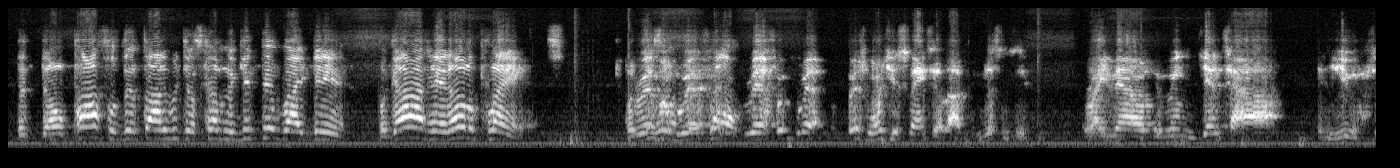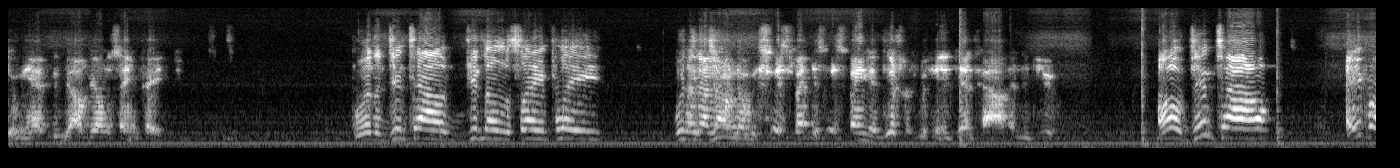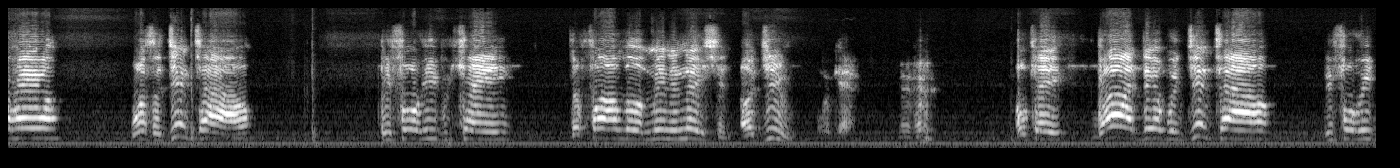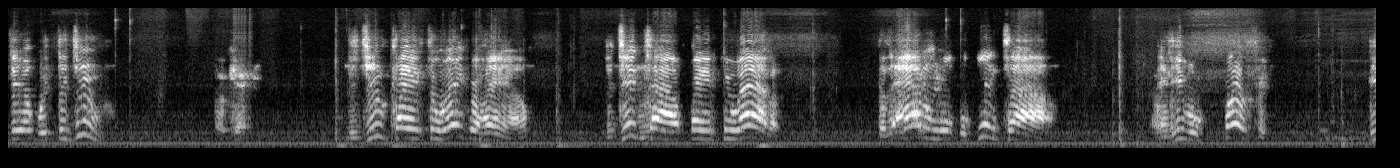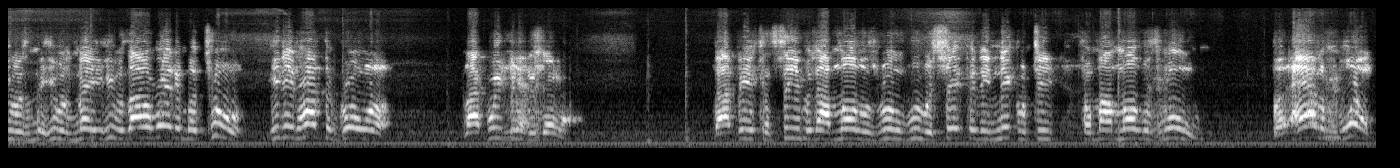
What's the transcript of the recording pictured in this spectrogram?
the, the apostles. They thought he was just coming to get them right then. But God had other plans. But Rev, Rev, Rev, Rev, first, why don't you explain to a lot of listeners right now between Gentile and Jew, so we have to all be on the same page. Well, the Gentile getting on the same page with no, no, no, no. Explain, explain the difference between the Gentile and the Jew. Oh, Gentile, Abraham was a Gentile before he became the father of many nations, a Jew. Okay. Mm-hmm. Okay, God dealt with Gentile before he dealt with the Jew. Okay. The Jew came through Abraham. The Gentile came through Adam. Because Adam was a Gentile. And he was perfect. He was he was made he was already mature. He didn't have to grow up like we do Yes. today. By being conceived in our mother's womb, we were shaping iniquity from our mother's womb. But Adam what?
